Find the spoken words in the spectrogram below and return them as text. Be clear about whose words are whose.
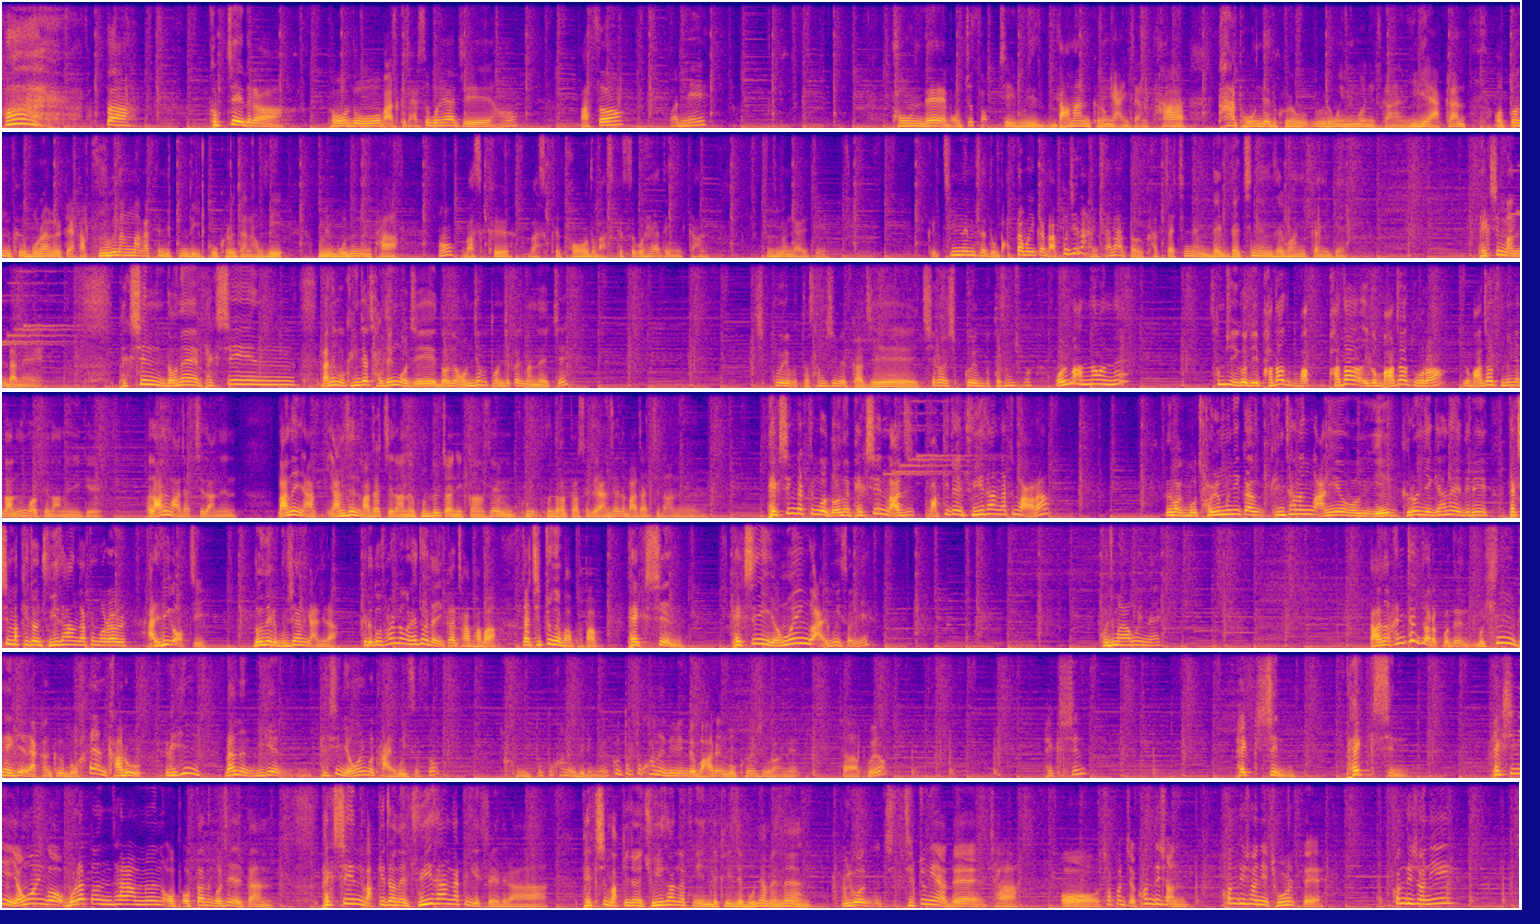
Speaker 1: 아 덥다 덥지 얘들아 더워도 마스크 잘 쓰고 해야지 어? 왔어? 왔니? 더운데 뭐 어쩔 수 없지 우리 나만 그런 게 아니잖아 다, 다 더운데도 그러, 그러고 있는 거니까 이게 약간 어떤 그 뭐라 그럴까 약간 붉은 악마 같은 느낌도 있고 그러잖아 우리 우리 모두는 다 어? 마스크 마스크 더워도 마스크 쓰고 해야 되니까 무슨 말인지 알지? 그 침 냄새도 맡다 보니까 나쁘지는 않잖아 또 각자 침 냄새 내, 내 침 냄새고 하니까 이게 백신 맞는다며 백신 너네 백신 맞는 거 굉장히 잘 된 거지 너네 언제부터 언제까지 맞나 했지? 19일부터 30일까지 7월 19일부터 30일 얼마 안 남았네? 30 이거 네 받아 마, 받아 이거 맞아 돌아? 이거 맞아 두는 게 낫는 것 같아 나는 이게 아, 나는 맞았지 나는 나는 야, 얀센 맞았지 나는 군필자니까 선생님 군, 군대 갔다 왔을 때 얀센을 맞았지 나는 백신 같은 거 너네 백신 맞, 맞기 전에 주의사항 같은 거 알아? 근데 막 뭐 젊으니까 괜찮은 거 아니에요. 뭐 얘- 그런 얘기 하는 애들이 백신 맞기 전 주의사항 같은 거를 알 리가 없지. 너네를 무시하는 게 아니라. 그래도 설명을 해줘야 되니까. 자 봐봐. 자 집중해 봐 봐 봐. 백신. 백신이 영어인 거 알고 있었니? 거짓말 하고 있네. 나는 한자인 줄 알았거든. 뭐 흰 베개 약간 그 뭐 하얀 가루. 여기 흰 나는 이게 백신 영어인 거 다 알고 있었어? 그럼 똑똑한 애들이네. 그 똑똑한 애들인데 말은 뭐 그런 식으로 하네. 자 보여? 백신? 백신. 백신. 백신이 영어인 거 몰랐던 사람은 없, 없다는 거지 일단. 백신 맞기 전에 주의사항 같은 게 있어 얘들아. 백신 맞기 전에 주의사항 같은 게 있는데 그게 이제 뭐냐면은 이거 지- 집중해야 돼 자 어 첫 번째 컨디션. 컨디션이 좋을 때. 컨디션이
